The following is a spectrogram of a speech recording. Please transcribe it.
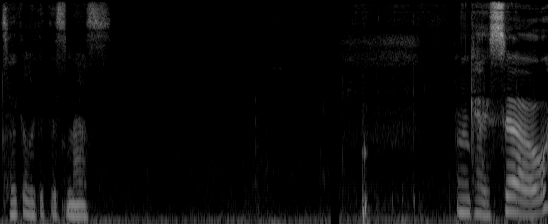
take a look at this mess. Okay, so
